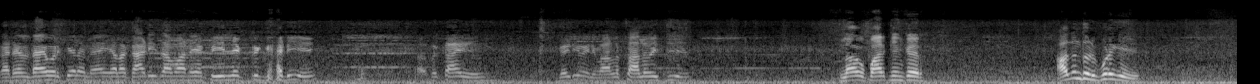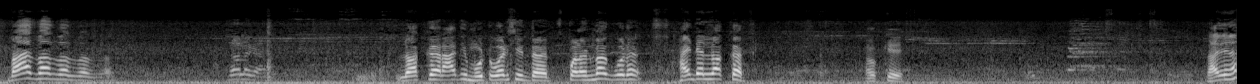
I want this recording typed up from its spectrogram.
गाड्याला ड्रायव्हर केला मी याला गाडी जमाना एक इलेक्ट्रिक गाडी आहे. आता काय आहे? गाडी म्हणे मला चालवायची आहे. लाव पार्किंग कर. अजून थोडी पुढे घे. बस बस बस बस बस. झालं का? लॉक कर आधी मोठ वरशी पळण बघ पुढं. हँडल लॉक कर. ओके झाले ना?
